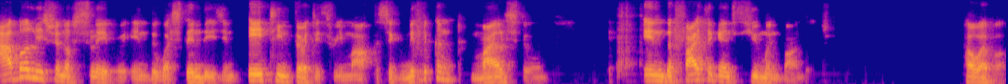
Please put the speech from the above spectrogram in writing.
abolition of slavery in the West Indies in 1833 marked a significant milestone in the fight against human bondage. However,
